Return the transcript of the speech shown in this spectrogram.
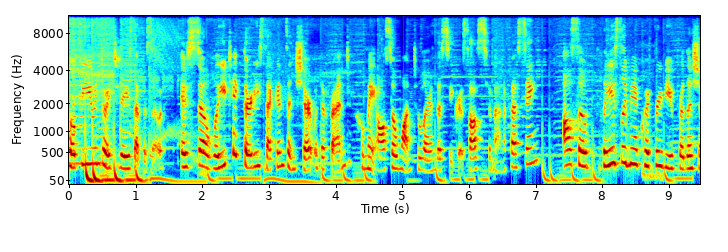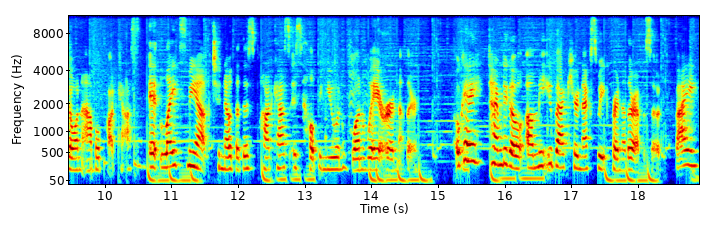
Hope you enjoyed today's episode. If so, will you take 30 seconds and share it with a friend who may also want to learn the secret sauce to manifesting? Also, please leave me a quick review for the show on Apple Podcasts. It lights me up to know that this podcast is helping you in one way or another. Okay, time to go. I'll meet you back here next week for another episode. Bye.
